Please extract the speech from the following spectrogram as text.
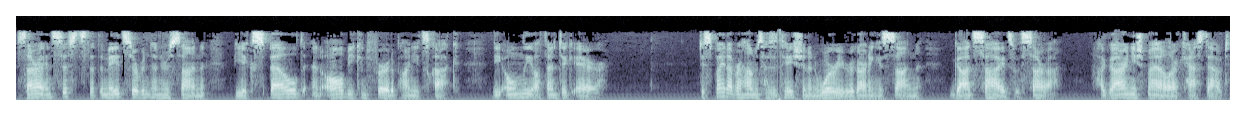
Sarah insists that the maidservant and her son be expelled and all be conferred upon Yitzchak, the only authentic heir. Despite Abraham's hesitation and worry regarding his son, God sides with Sarah. Hagar and Ishmael are cast out.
